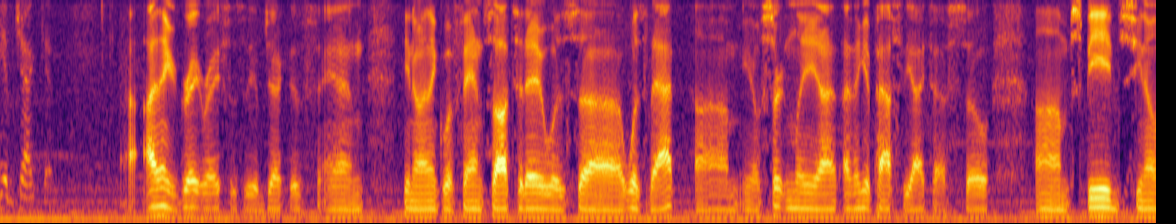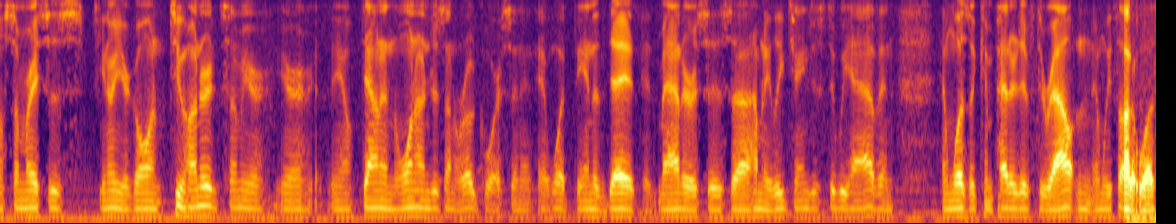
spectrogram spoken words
the objective. I think a great race is the objective, and you know I think what fans saw today was uh, was that. Um, you know certainly uh, I think it passed the eye test. So um, speeds, you know some races you know you're going 200, some you're you're you know down in the 100s on a road course, and, it, and what at the end of the day it, it matters is uh, how many lead changes did we have, and and was it competitive throughout, and, and we thought it was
